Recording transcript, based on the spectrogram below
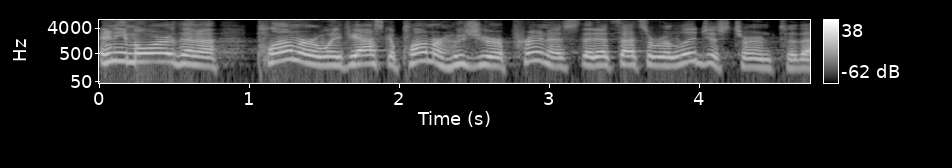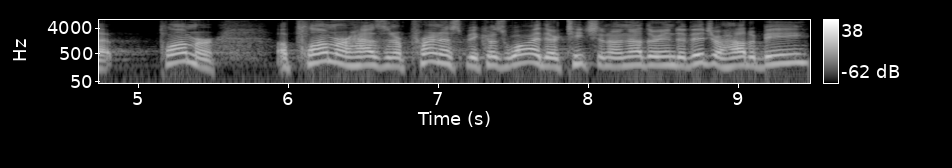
Any more than a plumber, when if you ask a plumber who's your apprentice, that that's a religious term to that plumber. A plumber has an apprentice because why? They're teaching another individual how to be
